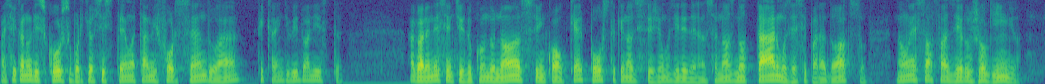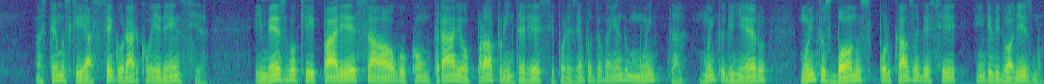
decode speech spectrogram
mas fica no discurso, porque o sistema está me forçando a ficar individualista. Agora, nesse sentido, quando nós, em qualquer posto que nós estejamos de liderança, nós notarmos esse paradoxo, não é só fazer o joguinho. Nós temos que assegurar coerência. E mesmo que pareça algo contrário ao próprio interesse, por exemplo, eu estou ganhando muita, muito dinheiro muitos bônus por causa desse individualismo.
